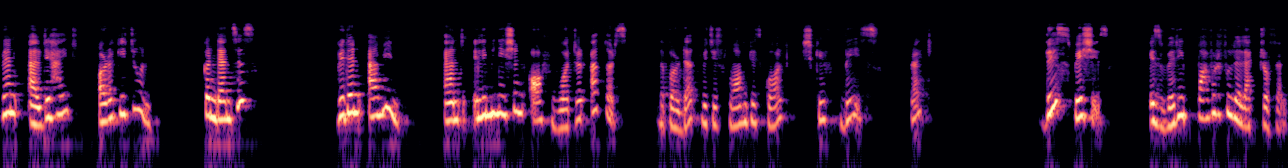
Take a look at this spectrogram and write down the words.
When aldehyde or a ketone condenses with an amine and elimination of water occurs, the product which is formed is called Schiff base, right? This species is very powerful electrophile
